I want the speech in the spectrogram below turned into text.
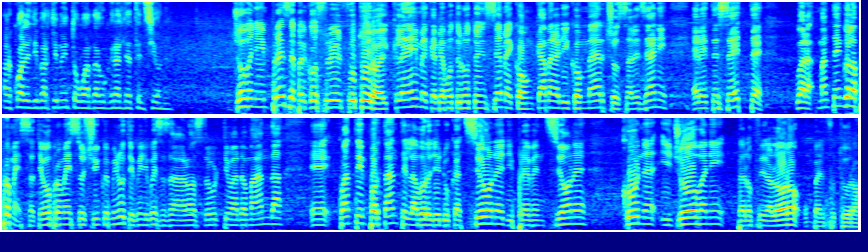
al quale il Dipartimento guarda con grande attenzione. Giovani e imprese per costruire il futuro, il claim che abbiamo tenuto insieme con Camera di Commercio, Salesiani e Rete 7. Guarda, mantengo la promessa, ti avevo promesso 5 minuti, quindi questa sarà la nostra ultima domanda. Eh, quanto è importante il lavoro di educazione, di prevenzione con i giovani per offrire loro un bel futuro?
